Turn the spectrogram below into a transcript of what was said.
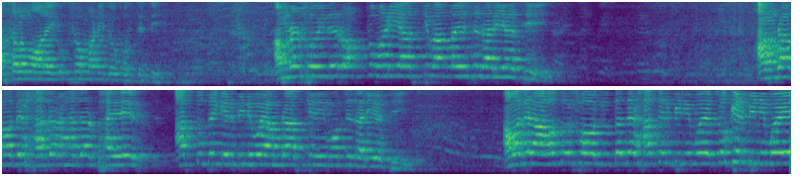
আসসালামু আলাইকুম, সম্মানিত উপস্থিতি। আমরা শহীদের রক্ত মারিয়ে আজকে বাংলাদেশে দাঁড়িয়ে আছি। আমরা আমাদের হাজার হাজার ভাইয়ের আত্মত্যাগের বিনিময়ে আমরা আজকের এই মঞ্চে দাঁড়িয়েছি আমাদের আহত সহযোদ্ধাদের হাতের বিনিময়ে, চোখের বিনিময়ে,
